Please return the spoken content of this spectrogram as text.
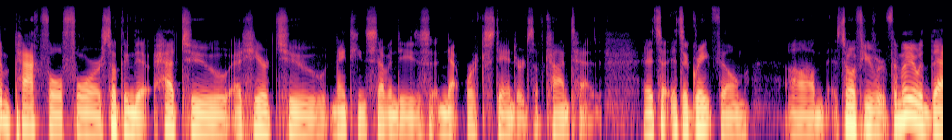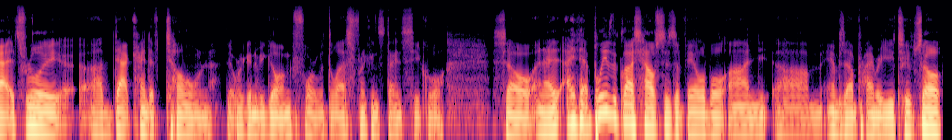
impactful for something that had to adhere to 1970s network standards of content. It's a, it's a great film. Um, so if you're familiar with that, it's really uh, that kind of tone that we're going to be going for with the last Frankenstein sequel. So, and I, I believe the Glass House is available on um, Amazon Prime or YouTube. So,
